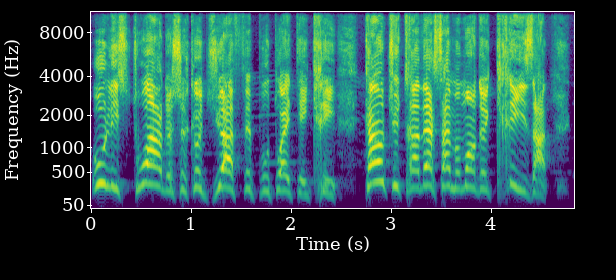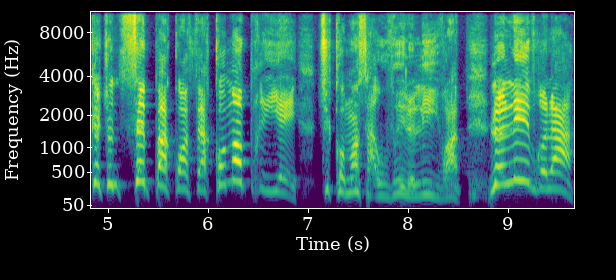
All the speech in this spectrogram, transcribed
où l'histoire de ce que Dieu a fait pour toi est écrit. Quand tu traverses un moment de crise, que tu ne sais pas quoi faire, comment prier, tu commences à ouvrir le livre. Le livre là,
